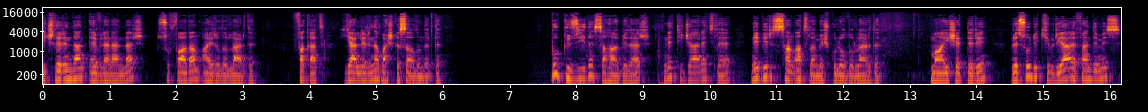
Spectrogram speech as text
İçlerinden evlenenler suffadan ayrılırlardı. Fakat yerlerine başkası alınırdı. Bu güzide sahabiler ne ticaretle ne bir sanatla meşgul olurlardı. Maişetleri Resul-i Kibriya Efendimiz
